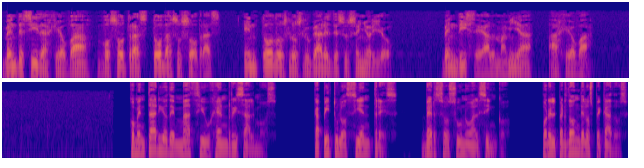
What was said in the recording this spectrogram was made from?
Bendecida Jehová, vosotras todas sus obras, en todos los lugares de su señorío. Bendice, alma mía, a Jehová. Comentario de Matthew Henry Salmos, capítulo 103, versos 1 al 5. Por el perdón de los pecados,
